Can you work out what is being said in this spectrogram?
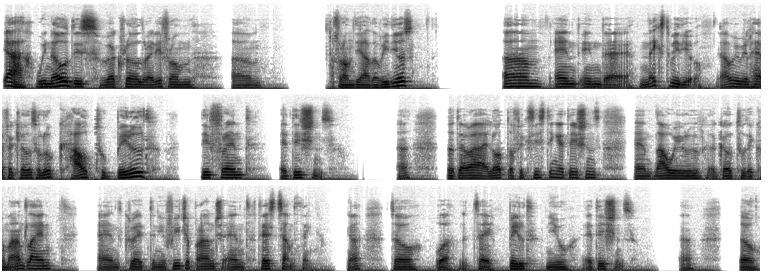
yeah we know this workflow already from um, from the other videos um, and in the next video yeah, we will have a closer look how to build different editions uh, so there are a lot of existing editions and now we will uh, go to the command line and create the new feature branch and test something. Yeah? So, let's say build new editions. Yeah? So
